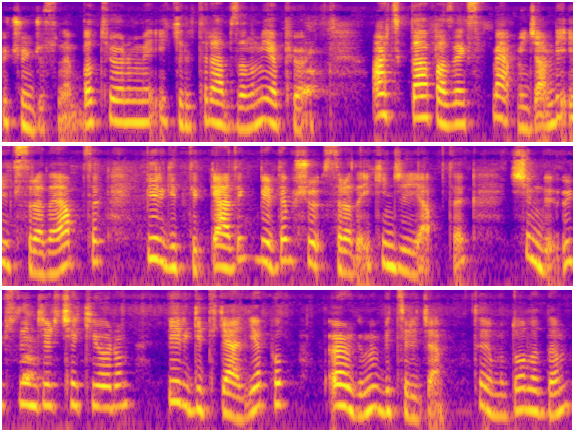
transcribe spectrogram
üçüncüsüne batıyorum ve ikili trabzanımı yapıyorum. Artık daha fazla eksiltme yapmayacağım. Bir ilk sırada yaptık. Bir gittik geldik. Bir de şu sırada ikinciyi yaptık. Şimdi 3 zincir çekiyorum. Bir git gel yapıp örgümü bitireceğim. Tığımı doladım.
